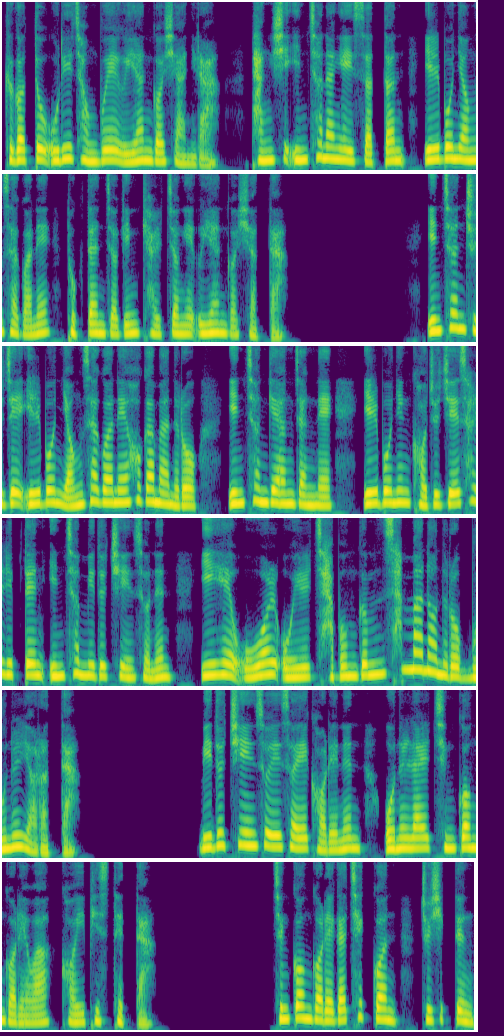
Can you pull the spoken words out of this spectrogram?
그것도 우리 정부에 의한 것이 아니라 당시 인천항에 있었던 일본 영사관의 독단적인 결정에 의한 것이었다. 인천 주재 일본 영사관의 허가만으로 인천계양장 내 일본인 거주지에 설립된 인천미두치인소는 이해 5월 5일 자본금 3만 원으로 문을 열었다. 미두치인소에서의 거래는 오늘날 증권거래와 거의 비슷했다. 증권거래가 채권, 주식 등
